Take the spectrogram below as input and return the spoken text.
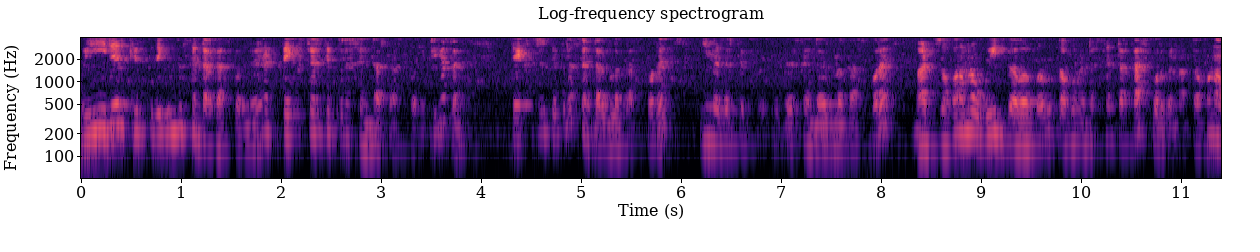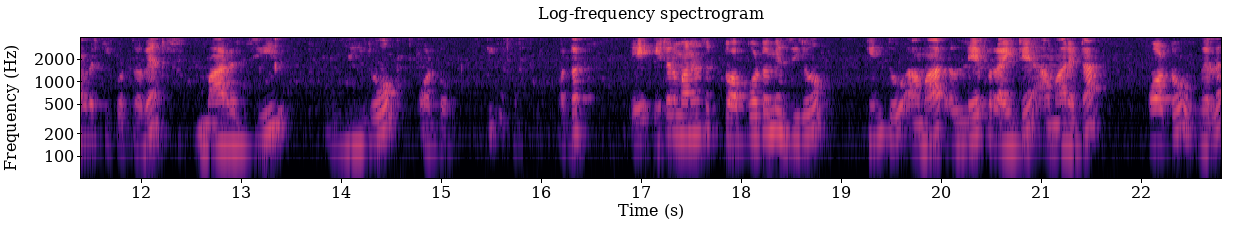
উইডের ক্ষেত্রে কিন্তু সেন্টার কাজ করে না। এটা টেক্সটের ক্ষেত্রে সেন্টার কাজ করে, ঠিক আছে? টেক্সটের ক্ষেত্রে সেন্টারগুলো কাজ করে ইমেজের ক্ষেত্রে ক্ষেত্রে সেন্টারগুলো কাজ করে বাট যখন আমরা উইড ব্যবহার করব, তখন এটা সেন্টার কাজ করবে না। তখন আমাদের কি করতে হবে? মার্জিন জিরো অটো ঠিক আছে? অর্থাৎ এটার মানে হচ্ছে টপ বটমে জিরো কিন্তু আমার লেফট রাইটে আমার এটা অটো গেলে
